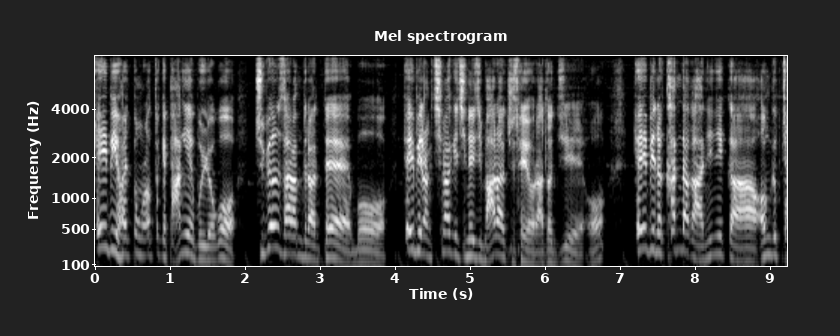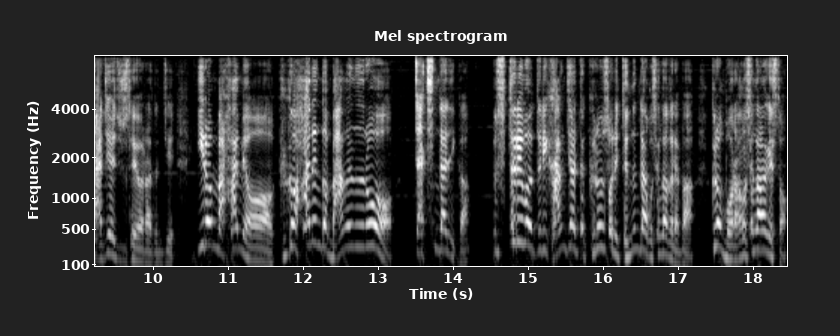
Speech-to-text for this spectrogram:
헤이비 활동을 어떻게 방해해 보려고 주변 사람들한테 뭐 헤이비랑 친하게 지내지 말아주세요 라든지 어 헤이비는 칸나가 아니니까 언급 자제해 주세요 라든지 이런 말 하면 그거 하는 것만으로 짜친다니까 스트리머들이 강지한테 그런 소리 듣는다고 생각을 해봐. 그럼 뭐라고 생각하겠어?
